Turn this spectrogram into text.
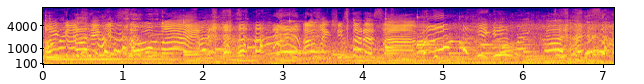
oh my god, thank you so much! I was like, she stood us up. You. Oh my god, I'm so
